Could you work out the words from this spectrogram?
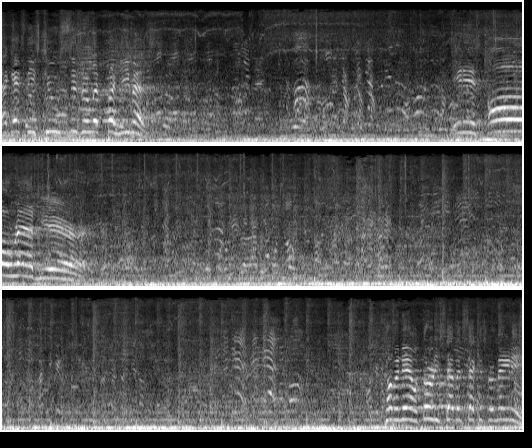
against these two scissor lift behemoths. It is all red here. Coming down, 37 seconds remaining.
